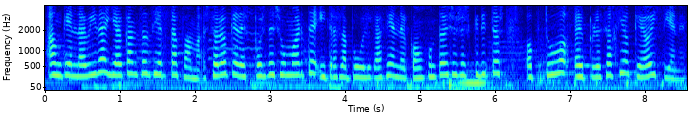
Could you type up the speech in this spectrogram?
Aunque en la vida ya alcanzó cierta fama, solo que después de su muerte y tras la publicación del conjunto de sus escritos obtuvo el presagio que hoy tiene.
